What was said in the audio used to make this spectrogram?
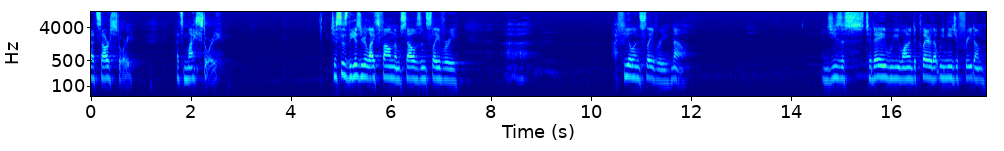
that's our story. That's my story. Just as the Israelites found themselves in slavery, uh, I feel in slavery now. And Jesus, today we want to declare that we need your freedom.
